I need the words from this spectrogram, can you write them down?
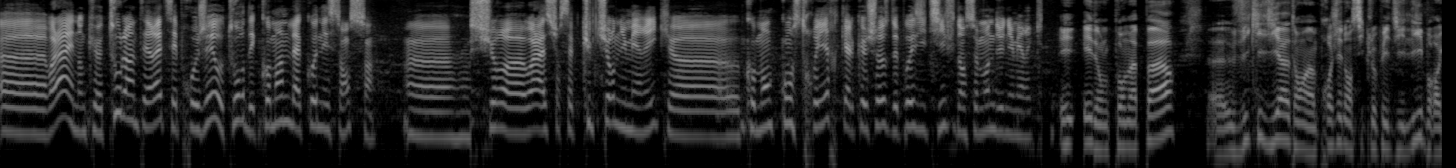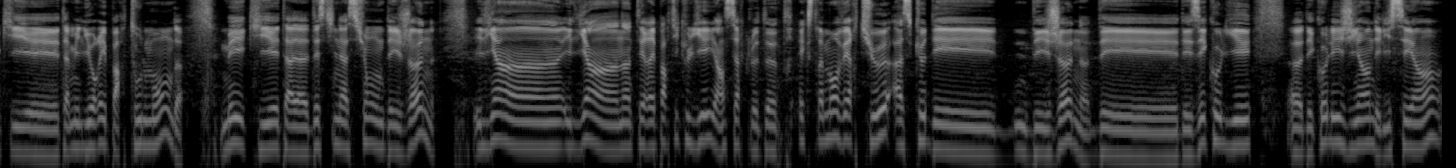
Euh, voilà, et donc euh, tout l'intérêt de ces projets autour des communs de la connaissance euh, sur euh, voilà sur cette culture numérique, euh, comment construire quelque chose de positif dans ce monde du numérique. Et, et donc pour ma part, Wikidia étant un projet d'encyclopédie libre qui est amélioré par tout le monde, mais qui est à destination des jeunes, il y a un il y a un intérêt particulier, un cercle extrêmement vertueux à ce que des des jeunes, des des écoliers, des collégiens, des lycéens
